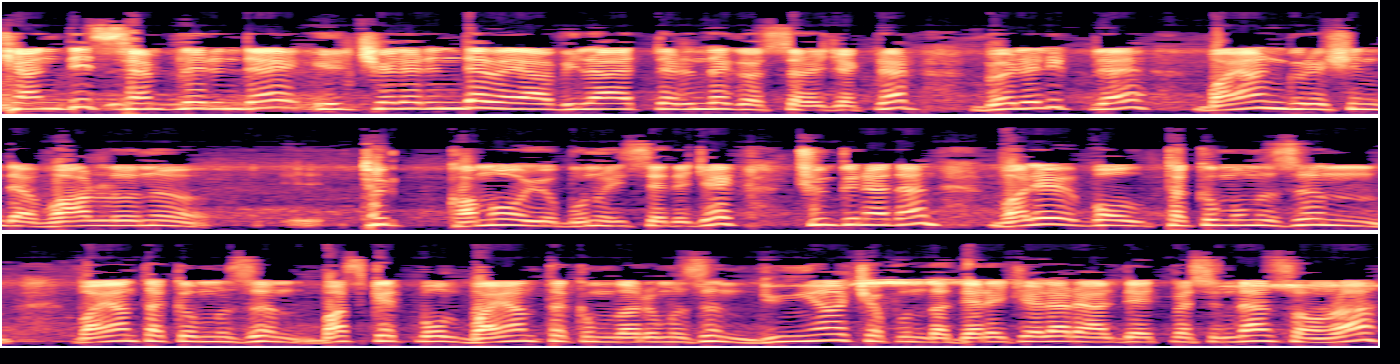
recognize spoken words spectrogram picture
kendi semtlerinde, ilçelerinde veya vilayetlerinde gösterecekler. Böylelikle bayan güreşinde varlığını e, Türk kamuoyu bunu hissedecek. Çünkü neden? Voleybol takımımızın, bayan takımımızın, basketbol bayan takımlarımızın dünya çapında dereceler elde etmesinden sonra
